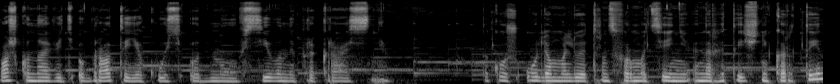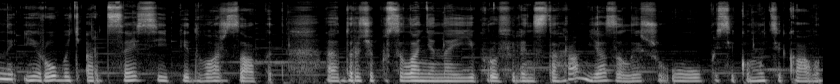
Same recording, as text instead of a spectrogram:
Важко навіть обрати якусь одну, всі вони прекрасні. Також Оля малює трансформаційні енергетичні картини і робить арт-сесії під ваш запит. Е, До речі, посилання на її профіль інстаграм я залишу у описі, кому цікаво.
